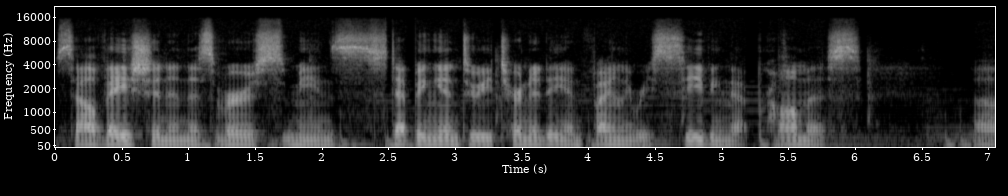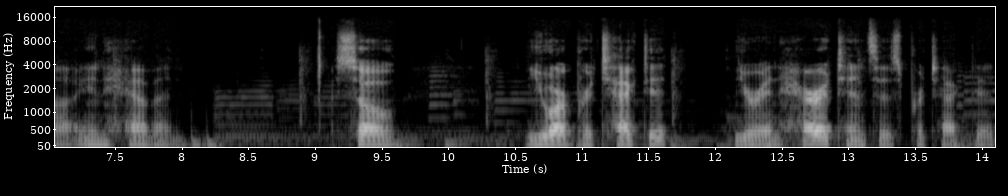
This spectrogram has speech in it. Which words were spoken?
Salvation in this verse means stepping into eternity and finally receiving that promise uh, in heaven. So you are protected your inheritance is protected.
